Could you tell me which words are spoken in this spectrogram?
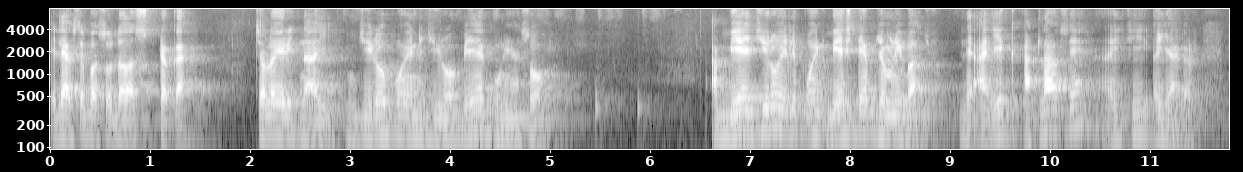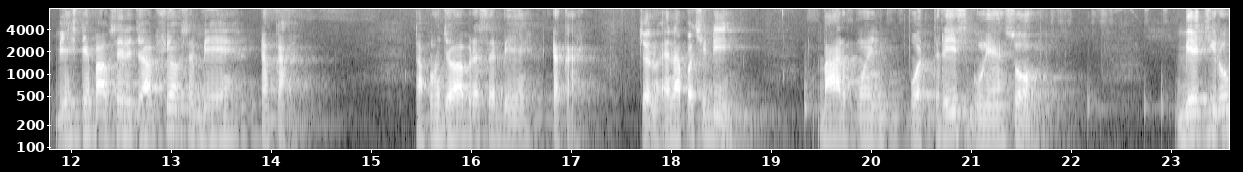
એટલે આવશે બસો દસ ટકા. ચલો એ રીતના અહીં. જીરો પોઈન્ટ જીરો બે ગુણ્યા સો. આ બે જીરો એટલે પોઈન્ટ બે સ્ટેપ જમણી બાજુ. એટલે આ એક આટલા આવશે અહીંથી અહીં આગળ. બે સ્ટેપ આવશે એટલે જવાબ શું આવશે? બે ટકા. તો આપણો જવાબ રહેશે બે ટકા. ચલો, એના પછી ડી. બાર પોઈન્ટ પોત્રીસ ગુણ્યા સો. બે જીરો,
